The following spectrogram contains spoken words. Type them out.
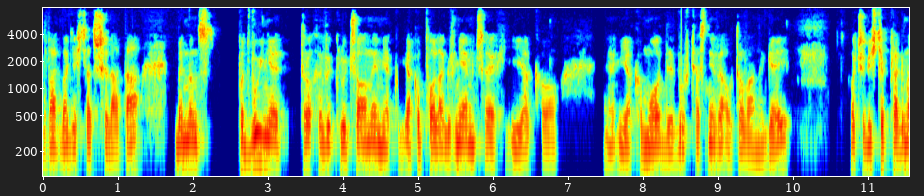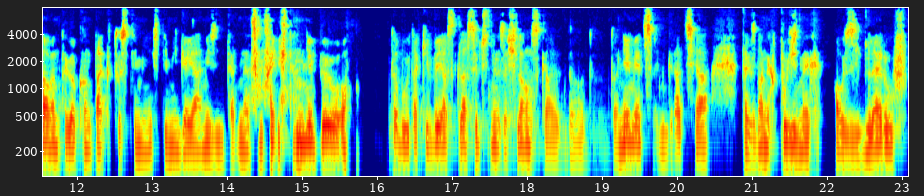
22-23 lata, będąc podwójnie trochę wykluczonym jako, jako Polak w Niemczech i jako, jako młody, wówczas niewyautowany gej, oczywiście pragnąłem tego kontaktu z tymi, z tymi gejami z internetu, bo ich tam nie było. To był taki wyjazd klasyczny ze Śląska do, do, do Niemiec, emigracja tak zwanych późnych Auszidlerów.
